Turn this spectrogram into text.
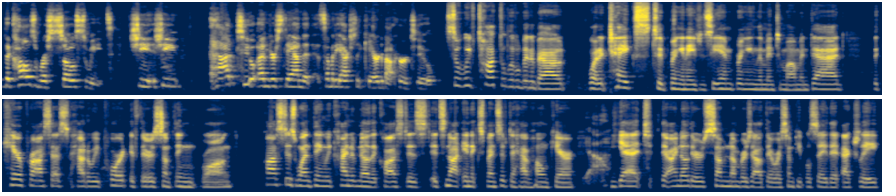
the calls were so sweet she she had to understand that somebody actually cared about her too so we've talked a little bit about what it takes to bring an agency in bringing them into mom and dad the care process how to report if there is something wrong. Cost is one thing. We kind of know that cost is it's not inexpensive to have home care. Yeah. Yet there, i know there's some numbers out there where some people say that actually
